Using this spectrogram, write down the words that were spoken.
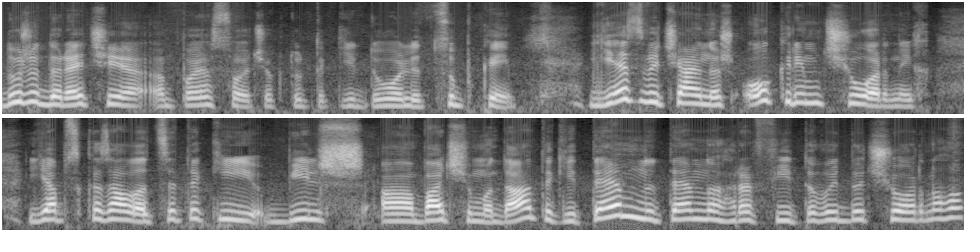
Дуже, до речі, поясочок тут такий доволі цупкий. Є, звичайно ж, окрім чорних. Я б сказала, це такий більш бачимо, да, такий темно, темно-графітовий до чорного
